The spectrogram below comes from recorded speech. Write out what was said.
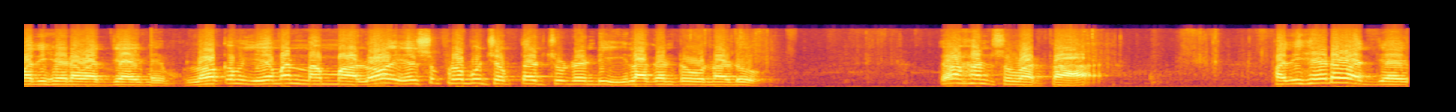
పదిహేడవ అధ్యాయం. లోకం ఏమని నమ్మాలో యేసు ప్రభు చెప్తాడు చూడండి ఇలాగంటూ ఉన్నాడు. యోహాన్ సువార్త పదిహేడవ అధ్యాయం.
